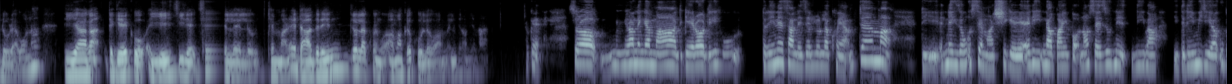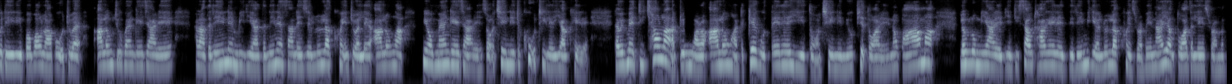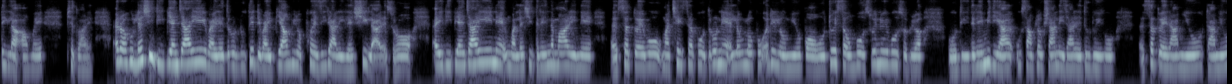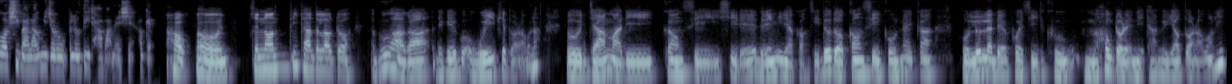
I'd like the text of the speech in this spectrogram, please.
လိုတာပေါ့နော်ဒီဟာကတကယ်ကိုအရေးကြီးတဲ့ချက်လက်လို့ထင်ပါတယ်ဒါသတင်းလွတ်လပ်ခွင့်ကိုအာမကကိုလောက်အောင်မယ်လို့ကျွန်တော်မြင်ပါတယ်ဟုတ်ကဲ့ဆိုတော့မြန်မာနိုင်ငံမှာတကယ်တော့ဒီဟို သတင်းနဲ့စာနယ်ဇင်းလွတ်လပ်ခွင့်အတမ်းမှ ဒီအနှိမ်ဆုံးအဆင့်မှာရှိခဲ့တယ်အဲ့ဒီနောက်ပိုင်းပေါ့နော်ဆယ်စုနှစ်ဒီပါဒီသတင်းမီဒီယာဥပဒေတွေပေါ်ပေါက်လာဖို့အတွက်အားလုံးကြိုးပမ်းခဲ့ကြတယ်ဟာလာသတင်းနဲ့မီဒီယာသတင်းနဲ့စာနယ်ဇင်းလွတ်လပ်ခွင့်အတွက်လည်းအားလုံးကမျှော်မှန်းခဲ့ကြတယ်ဆိုတော့အခြေအနေတစ်ခုအထိလည်းရောက်ခဲ့တယ်ဒါပေမဲ့ဒီ6လအတွင်းမှာတော့အားလုံးဟာတကယ့်ကိုတဲတဲရေသွန်အခြေအနေမျိုးဖြစ်သွားတယ်เนาะဘာမှလုပ်လို့မရတဲ့အပြင်ဒီစောက်ထားခဲ့တဲ့သတင်းမီဒီယာလွတ်လပ်ခွင့်ဆိုတာဘယ်နာရောက်သွားသလဲဆိုတာမသိလောက်အောင်ပဲဖြစ်သွားတယ်အဲ့တော့အခုလက်ရှိဒီပြန်ကြားရေးတွေပိုင်းလည်းသူတို့လူသစ်တွေပိုင်းပြောင်းပြီးတော့ဖွဲ့စည်းတာတွေလည်းရှိလာတယ်ဆိုတော့အဲ့ဒီပြ န်ကြားရေးနဲ့ဥမာလက်ရှိသတင်းသမားတွေနဲ့ဆက်သွယ်ဖို့ဥမာချိတ်ဆက်ဖို့သူတို့နဲ့အလုပ်လုပ်ဖို့အဲ့ဒီလိုမျိုးပေါ့ဟိုတွေ့ဆုံဖို့ဆွေးနွေးဖို့ဆိုပြီးတော့ဟိုဒီသတင်းမီဒီယာဥဆောင်လှုပ်ရှားနေကြတဲ့သူတွေကိုဆက်သွယ်တာမျိုးဒါမျိုးရောရှိပါလားဦးမြင့်ကျော်တို့ဘယ်လိုသိထားပါလဲရှင်ဟုတ်ကဲ့ဟုတ်ဟိုကျွန်တော်သိထားတဲ့လောက်တော့အခုဟာကတကယ်ကိုအဝေးဖြစ်သွားတာပေါ့နော်ဟိုဂျားမာဒီကောင်စီရှိတယ်သတင်းမီဒီယာကောင်စီသို့တော့ကောင်စီကို၌က ဟိုလွတ်လပ်တဲ့အဖွဲ့အစည်းတစ်ခုမဟုတ်တော့တဲ့အနေအထားမျိုးရောက်သွားတာပေါ့နိ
